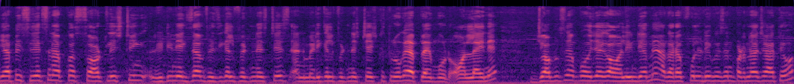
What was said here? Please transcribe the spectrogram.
यहाँ पे सिलेक्शन आपका shortlisting written exam physical fitness test and medical fitness test के थ्रू होगा। अप्लाई मोड ऑनलाइन है। जॉब लिस्ट आपको हो जाएगा ऑल इंडिया में। अगर आप फुल एजुकेशन पढ़ना चाहते हो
